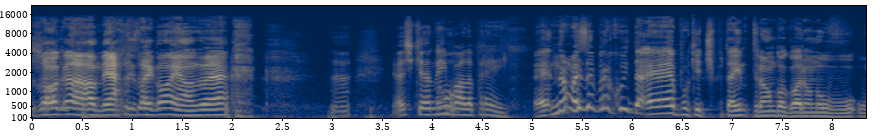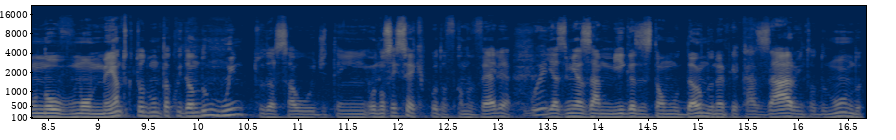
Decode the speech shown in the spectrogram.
joga a merda e sai correndo, né? Eu acho que é Nem no, bola pra ele. É, não, mas é pra cuidar. É, porque, tipo, tá entrando agora um novo, um novo momento que todo mundo tá cuidando muito da saúde. Tem. Eu não sei se é que pô, eu tô ficando velha muito- e as minhas amigas estão mudando, né? Porque casaram em todo mundo.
